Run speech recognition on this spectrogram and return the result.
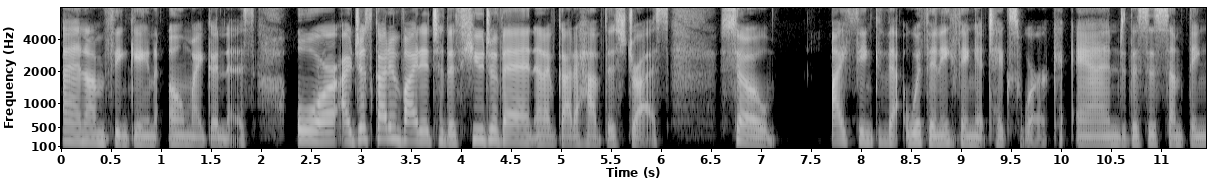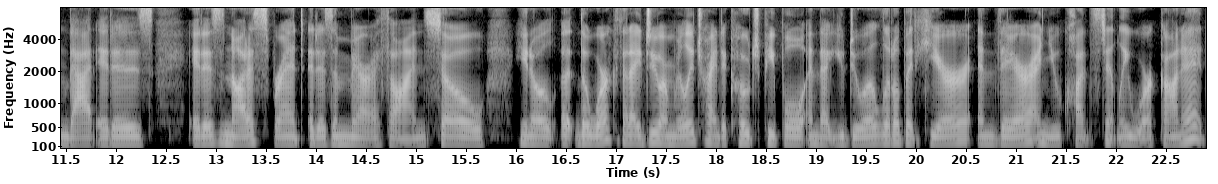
And I'm thinking, oh my goodness. Or I just got invited to this huge event and I've got to have this dress. So I think that with anything it takes work and this is something that it is it is not a sprint it is a marathon. So, you know, uh, the work that I do I'm really trying to coach people and that you do a little bit here and there and you constantly work on it.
